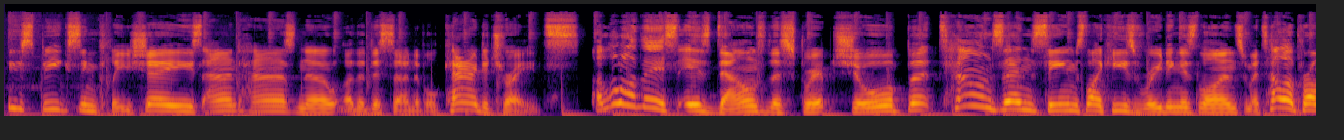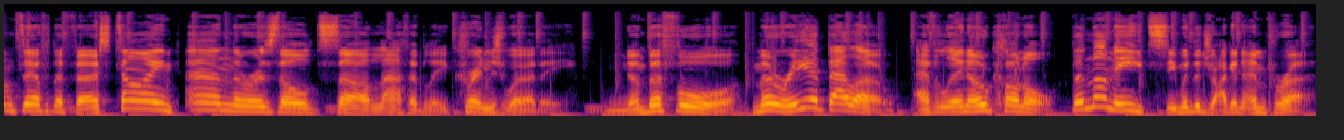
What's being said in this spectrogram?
who speaks in cliches and has no other discernible character traits. A lot of this is down to the script, sure, but Townsend seems like he's reading his lines from a teleprompter for the first time, and the results are laughably cringeworthy. Number 4. Maria Bello, Evelyn O'Connell, The Mummy, Tomb with the Dragon Emperor.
